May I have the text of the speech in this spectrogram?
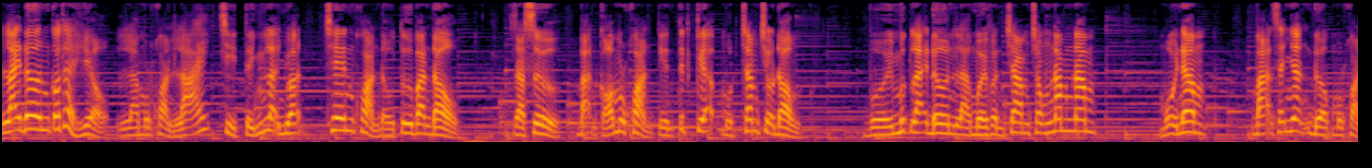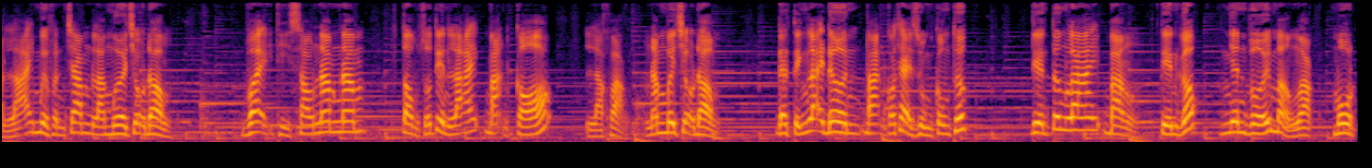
Lãi đơn có thể hiểu là một khoản lãi chỉ tính lợi nhuận trên khoản đầu tư ban đầu. Giả sử bạn có một khoản tiền tiết kiệm 100 triệu đồng với mức lãi đơn là 10% trong 5 năm. Mỗi năm, bạn sẽ nhận được một khoản lãi 10% là 10 triệu đồng. Vậy thì sau 5 năm, tổng số tiền lãi bạn có là khoảng 50 triệu đồng. Để tính lãi đơn, bạn có thể dùng công thức tiền tương lai bằng tiền gốc nhân với mở ngoặc 1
